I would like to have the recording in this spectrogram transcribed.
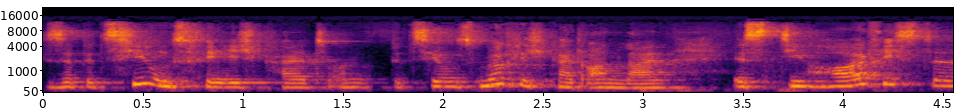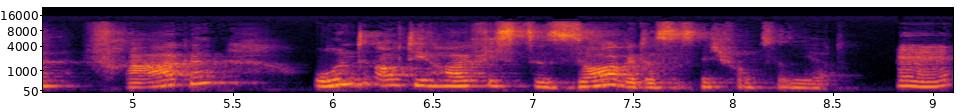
diese Beziehungsfähigkeit und Beziehungsmöglichkeit online ist die häufigste Frage und auch die häufigste Sorge, dass es nicht funktioniert. Mhm.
